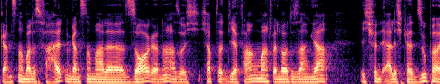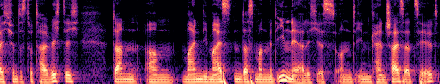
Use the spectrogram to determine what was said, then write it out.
ganz normales Verhalten, ganz normale Sorge. Ne? Also ich, ich habe die Erfahrung gemacht, wenn Leute sagen, ja, ich finde Ehrlichkeit super, ich finde es total wichtig, dann ähm, meinen die meisten, dass man mit ihnen ehrlich ist und ihnen keinen Scheiß erzählt.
